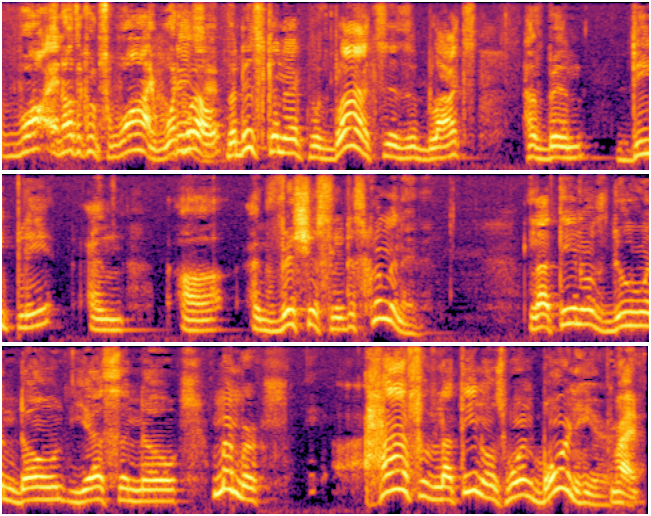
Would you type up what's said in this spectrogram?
why in other groups. Why? What is well, it? the disconnect with blacks is that blacks have been deeply and uh, and viciously discriminated. Latinos do and don't, yes and no. Remember, half of Latinos weren't born here. Right.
